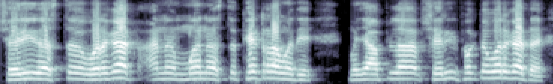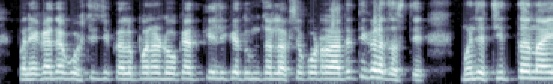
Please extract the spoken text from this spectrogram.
शरीर असतं वर्गात आणि मन असतं थिएटरामध्ये. म्हणजे आपलं शरीर फक्त वर्गात आहे. पण एखाद्या गोष्टीची कल्पना डोक्यात केली की तुमचं लक्ष कुठं राहते? तिकडेच असते. म्हणजे चित्त नाही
